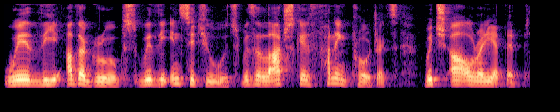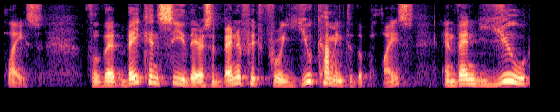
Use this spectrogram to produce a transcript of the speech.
with the other groups, with the institutes, with the large-scale funding projects, which are already at that place? So that they can see there's a benefit for you coming to the place, and then you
